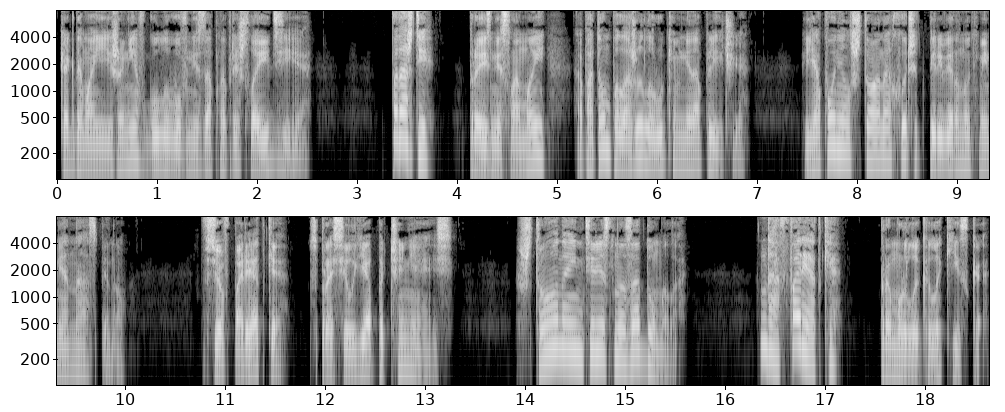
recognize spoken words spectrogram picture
когда моей жене в голову внезапно пришла идея. «Подожди», — произнесла Мэй, а потом положила руки мне на плечи. Я понял, что она хочет перевернуть меня на спину. «Все в порядке?» — спросил я, подчиняясь. Что она, интересно, задумала? «Да, в порядке», — промурлыкала киска.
